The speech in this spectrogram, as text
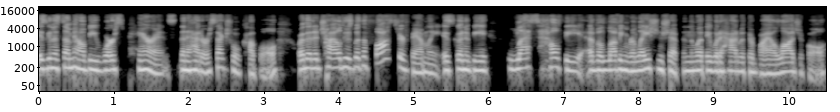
is going to somehow be worse parents than a heterosexual couple, or that a child who's with a foster family is going to be less healthy of a loving relationship than what they would have had with their biological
